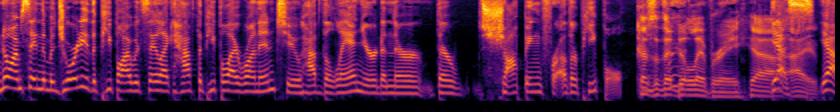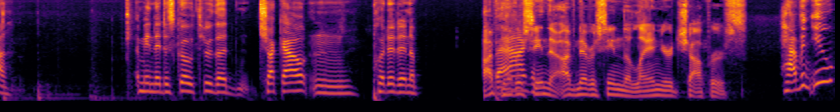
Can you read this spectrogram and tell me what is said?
No, I'm saying the majority of the people. I would say like half the people I run into have the lanyard and they're they're shopping for other people. because of the delivery. Yeah. Yes, I- yeah. I mean, they just go through the checkout and put it in a. I've Bag never seen that. I've never seen the lanyard shoppers. Haven't you?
